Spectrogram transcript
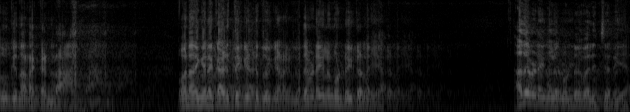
തൂക്കി നടക്കണ്ട. ഓൻ അതിങ്ങനെ കഴുത്തി കെട്ടി തൂക്കി നടക്കണ്ട. അത് അതെവിടെയെങ്കിലും കൊണ്ടുപോയി കളയാ. അതെവിടെയെങ്കിലും കൊണ്ടുപോയി വലിച്ചെറിയാ.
